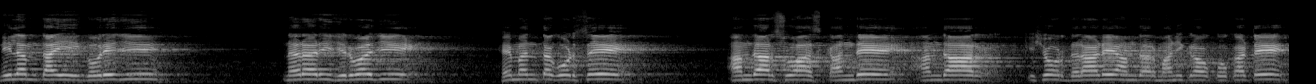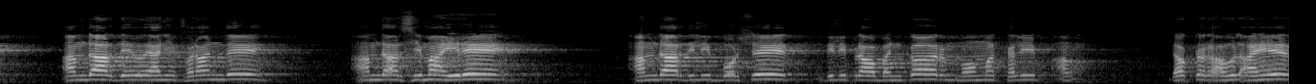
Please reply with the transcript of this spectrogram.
नीलमताई गोरेजी नरहरी झिरवळजी हेमंत गोडसे, आमदार सुहास कांदे, आमदार किशोर दराडे, आमदार माणिकराव कोकाटे, आमदार देवयानी फरांदे, आमदार सीमा हिरे, आमदार दिलीप बोरसे, दिलीपराव बनकर, मोहम्मद खलीफ डॉक्टर राहुल आहेर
